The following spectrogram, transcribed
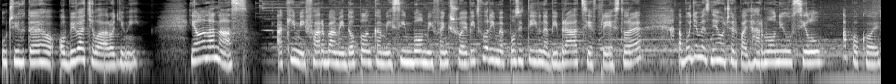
určitého obyvateľa rodiny. Je len na nás, akými farbami, doplnkami, symbolmi Feng Shui vytvoríme pozitívne vibrácie v priestore a budeme z neho čerpať harmóniu, silu a pokoj.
